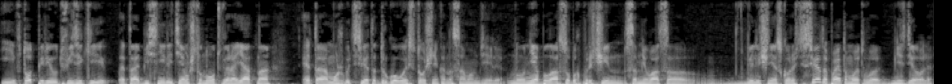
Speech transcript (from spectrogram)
И в тот период физики это объяснили тем, что, ну вот, вероятно, это может быть свет от другого источника на самом деле. Ну, не было особых причин сомневаться в величине скорости света, поэтому этого не сделали.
